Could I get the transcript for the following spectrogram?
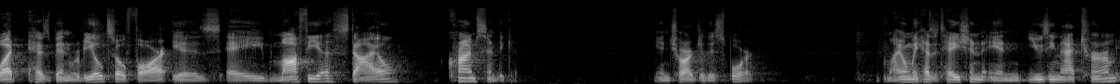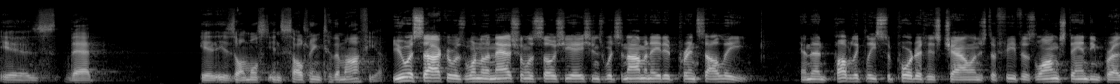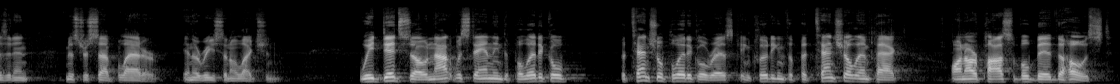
what has been revealed so far is a mafia style crime syndicate in charge of this sport. My only hesitation in using that term is that it is almost insulting to the mafia. U.S. Soccer was one of the national associations which nominated Prince Ali and then publicly supported his challenge to FIFA's longstanding president, Mr. Sepp Blatter, in the recent election. We did so notwithstanding the political, potential political risk, including the potential impact on our possible bid to host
